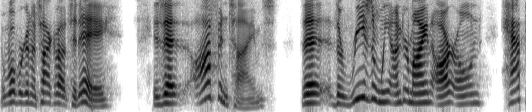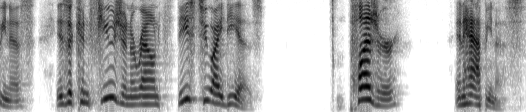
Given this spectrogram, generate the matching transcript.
what we're going to talk about today, is that oftentimes the, the reason we undermine our own happiness is a confusion around these two ideas pleasure and happiness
